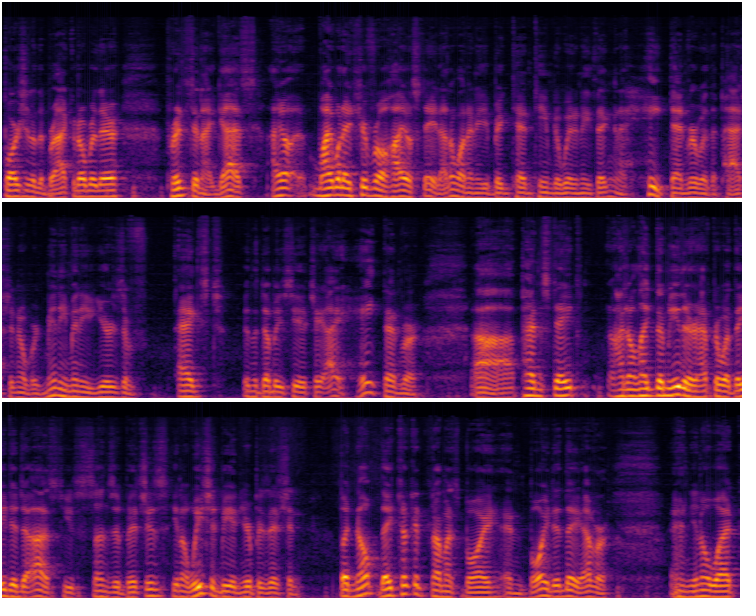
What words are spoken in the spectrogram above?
portion of the bracket over there, Princeton, I guess. I don't, why would I cheer for Ohio State? I don't want any Big Ten team to win anything, and I hate Denver with a passion. Over many many years of angst in the WCHA, I hate Denver. Uh, Penn State, I don't like them either after what they did to us, you sons of bitches. You know, we should be in your position. But nope, they took it from us, boy, and boy did they ever. And you know what?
